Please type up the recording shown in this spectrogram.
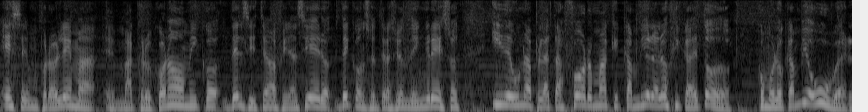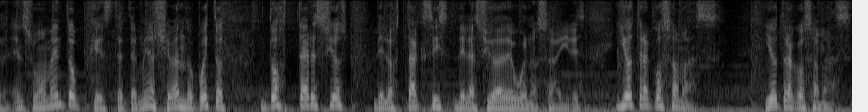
es un problema eh, macroeconómico, del sistema financiero, de concentración de ingresos y de una plataforma que cambió la lógica de todo, como lo cambió Uber en su momento, que se terminó llevando puestos dos tercios de los taxis de la ciudad de Buenos Aires. Y otra cosa más, y otra cosa más.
